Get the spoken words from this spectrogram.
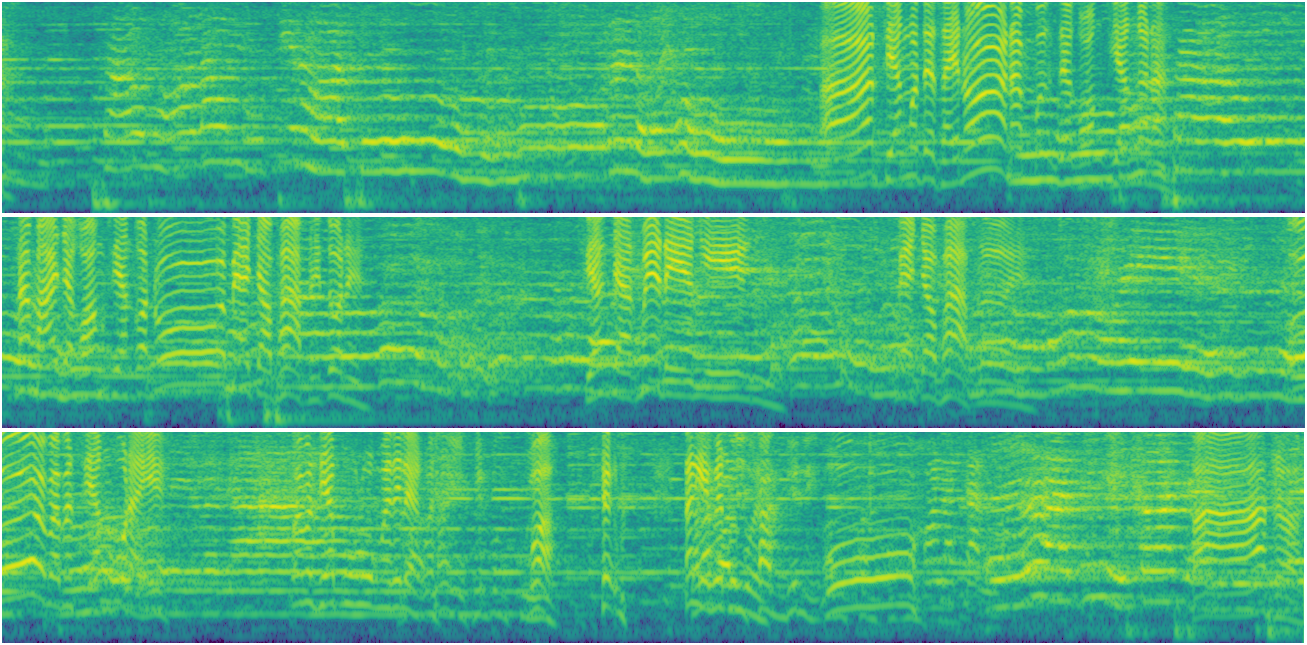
สียงมาแต่ใส่เนาะน้ำมึงเสียงของเสียงกันนะน้ำหายจากของเสียงก่อนโอ้ยแม่เจ้าภาพในตัวนี้ เสียงจากแม่แดงเอง แม่เจ้าภาพเลย โอ้ยมันเป็นเสียงผู้ใดมันเป็นเสียงปูลูกไหมที่แรกไหมว่านั่งเอกเป็นลูกโอ้เออที่ตอนปาดเหรอ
